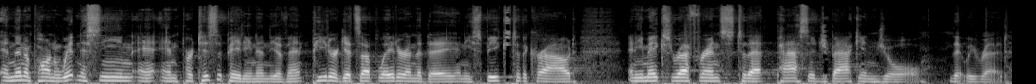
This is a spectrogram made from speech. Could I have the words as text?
And then, upon witnessing and participating in the event, Peter gets up later in the day and he speaks to the crowd and he makes reference to that passage back in Joel that we read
